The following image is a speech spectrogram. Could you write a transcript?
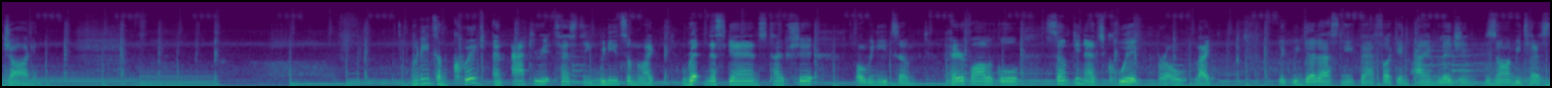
jogging. We need some quick and accurate testing we need some like retina scans type shit or we need some hair follicle something that's quick, bro. Like, like we dead ass need that fucking I Am Legend zombie test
